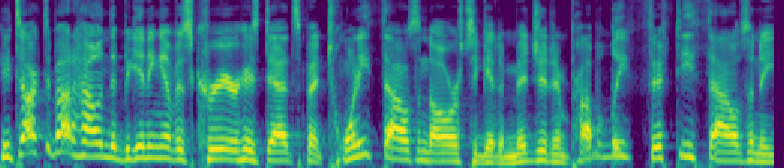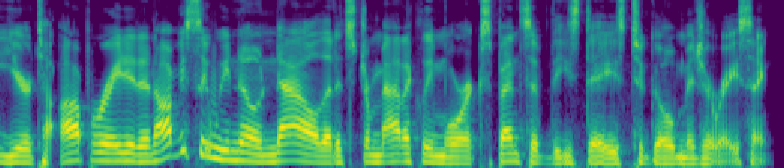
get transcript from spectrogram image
He talked about how in the beginning of his career, his dad spent $20,000 to get a midget and probably $50,000 a year to operate it. And obviously, we know now that it's dramatically more expensive these days to go midget racing.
